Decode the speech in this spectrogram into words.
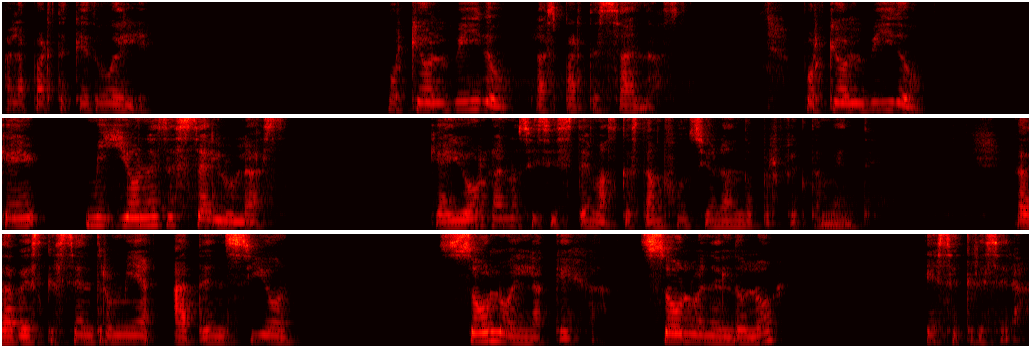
a la parte que duele, porque olvido las partes sanas, porque olvido que hay millones de células, que hay órganos y sistemas que están funcionando perfectamente. Cada vez que centro mi atención solo en la queja, solo en el dolor, ese crecerá.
